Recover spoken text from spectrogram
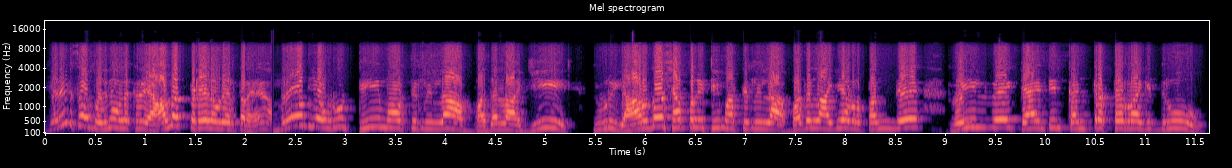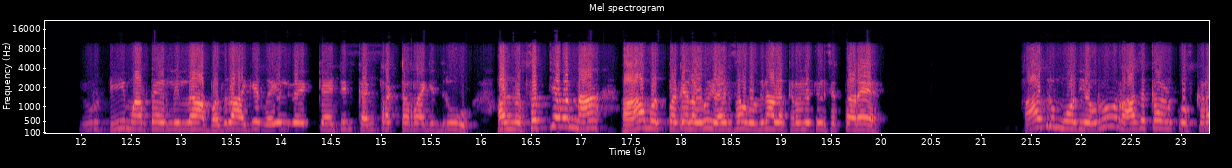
ಎರಡ್ ಸಾವಿರದ ಹದಿನಾಲ್ಕರ ಅಹಮದ್ ಪಟೇಲ್ ಅವರು ಹೇಳ್ತಾರೆ, ಮೋದಿ ಅವರು ಟೀಮ್ ಮಾಡ್ತಿರ್ಲಿಲ್ಲ ಬದಲಾಗಿ ಇವರು ಯಾರದೋ ಶಾಪ್ ಟೀಮ್ ಟೀ ಮಾಡ್ತಿರ್ಲಿಲ್ಲ ಬದಲಾಗಿ ಅವರ ತಂದೆ ರೈಲ್ವೆ ಕ್ಯಾಂಟೀನ್ ಕಂಟ್ರಾಕ್ಟರ್ ಆಗಿದ್ರು. ಇವರು ಟೀ ಮಾಡ್ತಾ ಇರಲಿಲ್ಲ, ಬದಲಾಗಿ ರೈಲ್ವೆ ಕ್ಯಾಂಟೀನ್ ಕಂಟ್ರಾಕ್ಟರ್ ಆಗಿದ್ರು ಅನ್ನೋ ಸತ್ಯವನ್ನ ಅಹಮದ್ ಪಟೇಲ್ ಅವರು ಎರಡ್ ಸಾವಿರದ ಹದಿನಾಲ್ಕರಲ್ಲಿ ತಿಳಿಸುತ್ತಾರೆ ಆದ್ರೂ ಮೋದಿ ಅವರು ರಾಜಕಾರಣಕ್ಕೋಸ್ಕರ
